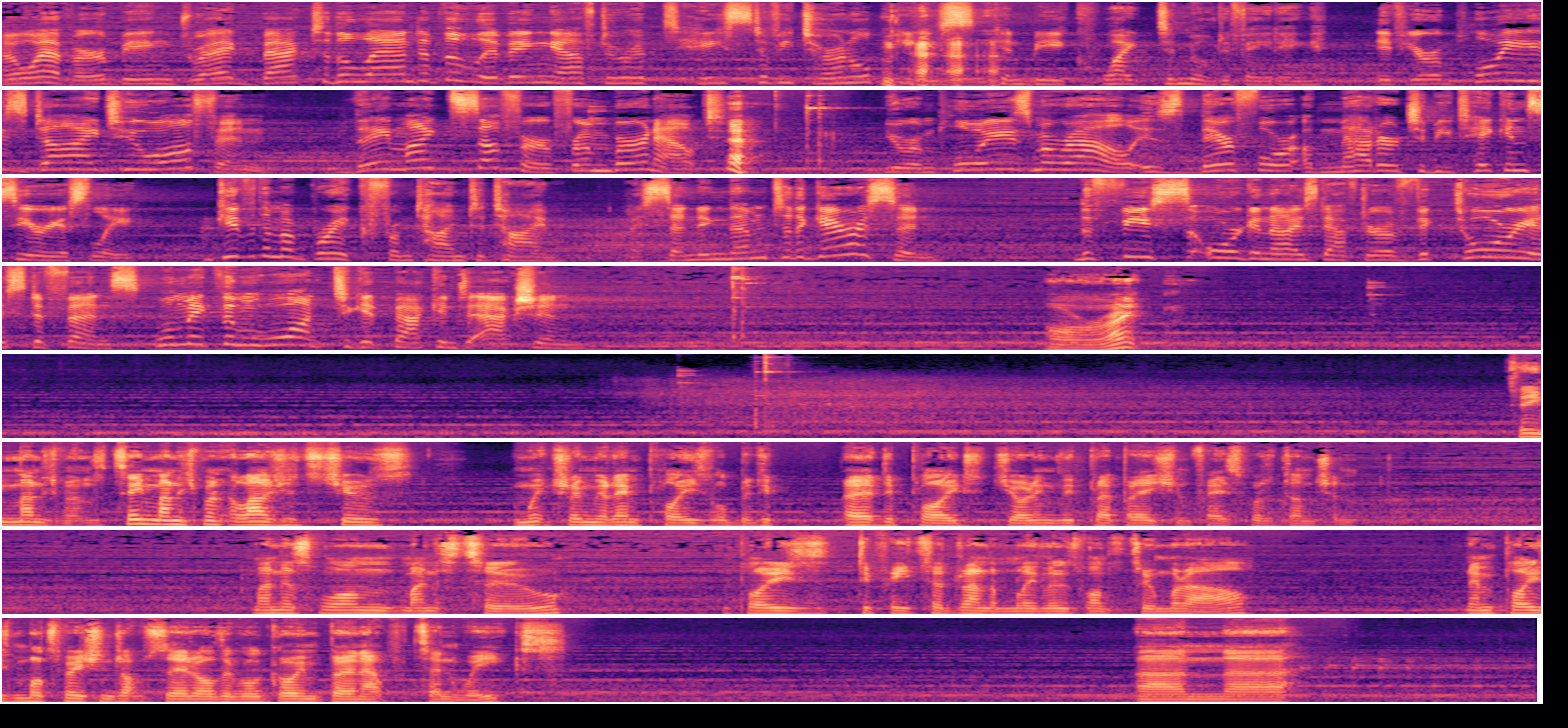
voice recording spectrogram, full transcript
However, being dragged back to the land of the living after a taste of eternal peace can be quite demotivating. If your employees die too often, they might suffer from burnout. Your employees' morale is therefore a matter to be taken seriously. Give them a break from time to time by sending them to the garrison. The feasts organized after a victorious defense will make them want to get back into action. Alright. Team management. The team management allows you to choose in which room your employees will be de uh, deployed during the preparation phase for the dungeon. Minus one, minus two. Employees defeated randomly lose one to two morale. An employee's motivation drops zero, they will go in burnout for 10 weeks. And uh,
